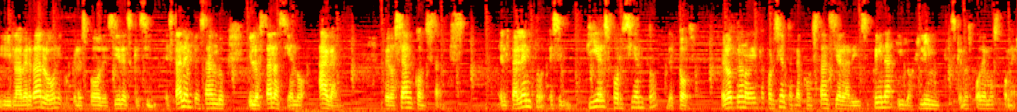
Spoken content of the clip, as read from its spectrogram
Y la verdad lo único que les puedo decir es que si están empezando y lo están haciendo, hagan, pero sean constantes. El talento es el 10% de todo. El otro 90% es la constancia, la disciplina y los límites que nos podemos poner.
